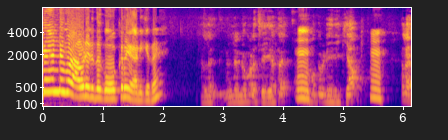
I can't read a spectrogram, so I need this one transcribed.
രണ്ടും കൂടെ അവിടെ ഇരുന്ന് കോക്കറി കാണിക്കുന്നേ. അല്ല? നിങ്ങൾ രണ്ടും കൂടെ ചെയ്യട്ടെ. നമുക്ക് ഇവിടെ ഇരിക്കാം. അല്ലേ?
